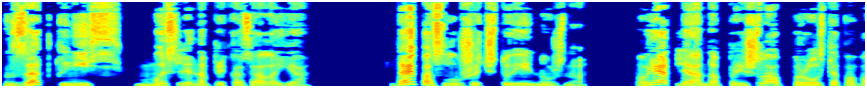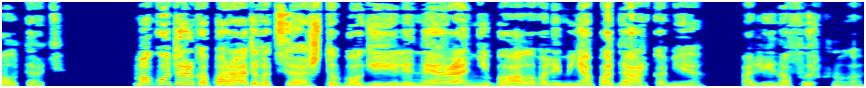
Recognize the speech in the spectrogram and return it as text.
«Заткнись!» — мысленно приказала я. Дай послушать, что ей нужно. Вряд ли она пришла просто поболтать. Могу только порадоваться, что боги Элинера не баловали меня подарками. Алина фыркнула.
